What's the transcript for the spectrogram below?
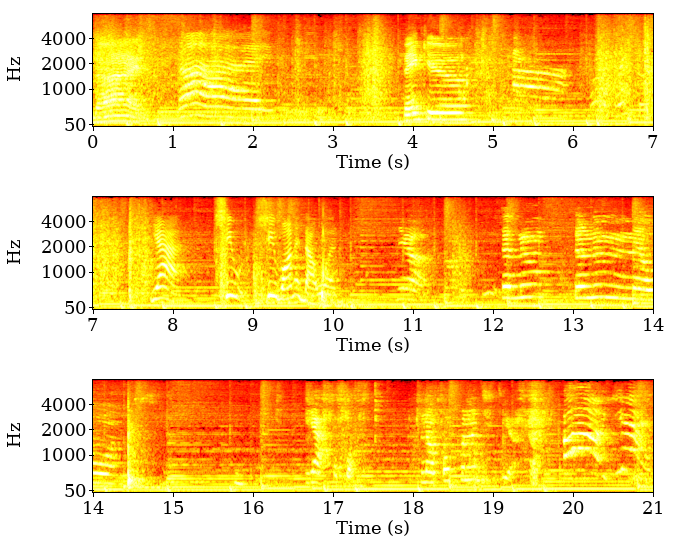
Nice. Nice! Thank you. Yeah, she she wanted that one. Yeah. The new, the new mail ones. Yeah, of course. Now open it here. Oh, yes!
